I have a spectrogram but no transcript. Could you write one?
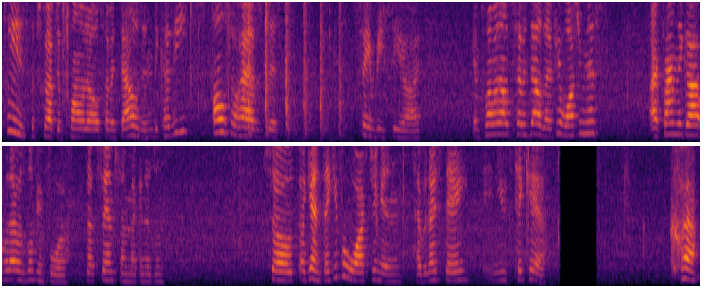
please subscribe to Plumodol 7000 because he also has this same VCR. And Plumodol 7000, if you're watching this, I finally got what I was looking for. That Samsung mechanism. So, again, thank you for watching and have a nice day. And you take care. Crap.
